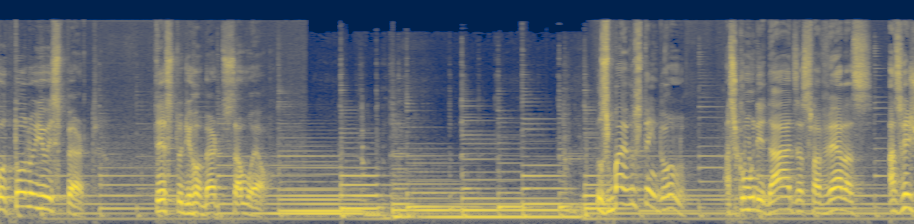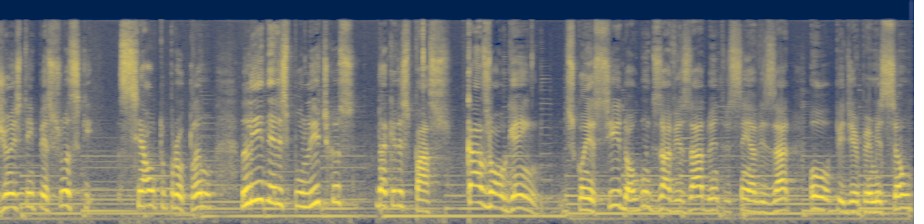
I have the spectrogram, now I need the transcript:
O Tolo e o Esperto. Texto de Roberto Samuel. Os bairros têm dono, as comunidades, as favelas, as regiões têm pessoas que se autoproclamam líderes políticos daquele espaço. Caso alguém desconhecido, algum desavisado entre sem avisar ou pedir permissão,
